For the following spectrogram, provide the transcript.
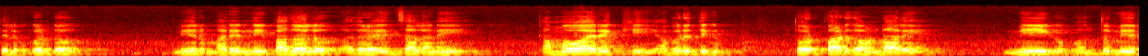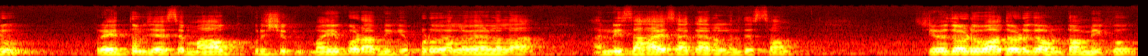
తెలుపుకుంటూ మీరు మరిన్ని పదవులు అధిరోహించాలని కమ్మవారికి అభివృద్ధికి తోడ్పాటుగా ఉండాలి. మీకు వంతు మీరు ప్రయత్నం చేస్తే మా కృషి మై కూడా మీకు ఎప్పుడు వెళ్ళవేళ్ళలా అన్ని సహాయ సహకారాలు అందిస్తాం. చేదోడు వాదోడుగా ఉంటాం మీకు.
